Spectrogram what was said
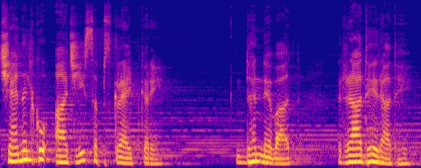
चैनल को आज ही सब्सक्राइब करें। धन्यवाद। राधे राधे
